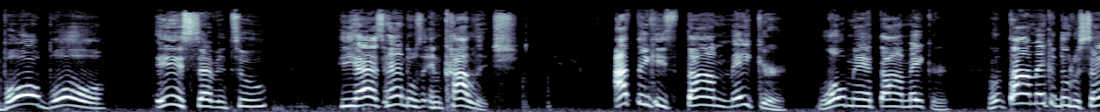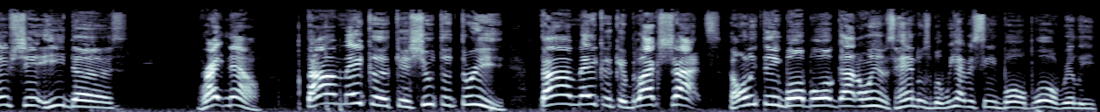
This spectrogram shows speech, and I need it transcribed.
Bol Bol is seven two. He has handles in college. I think he's Thon Maker. Low man Thon Maker. Thon Maker do the same shit he does right now. Thon Maker can shoot the three. Thon Maker can block shots. The only thing Bol Bol got on him is handles, but we haven't seen Bol Bol really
